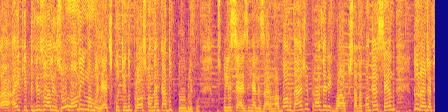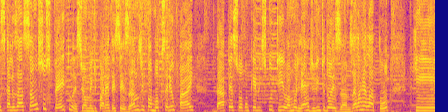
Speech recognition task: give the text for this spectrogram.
a, a, equipe visualizou um homem e uma mulher discutindo próximo ao mercado público. Os policiais realizaram uma abordagem para averiguar o que estava acontecendo. Durante a fiscalização, o suspeito, esse homem de 46 anos, informou que seria o pai da pessoa com quem ele discutiu, a mulher de 22 anos. Ela relatou que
